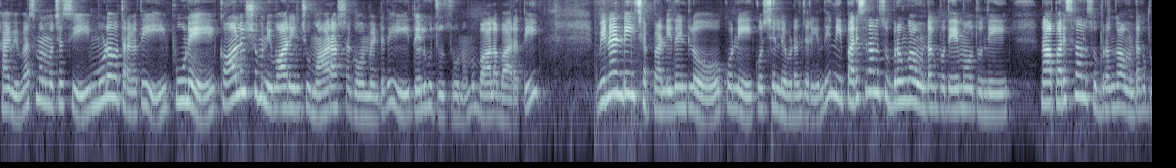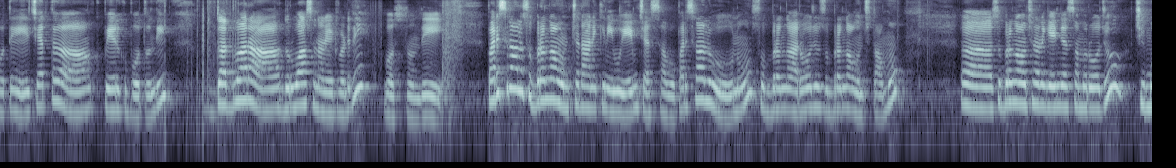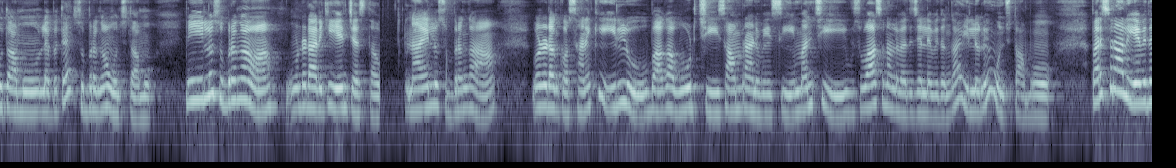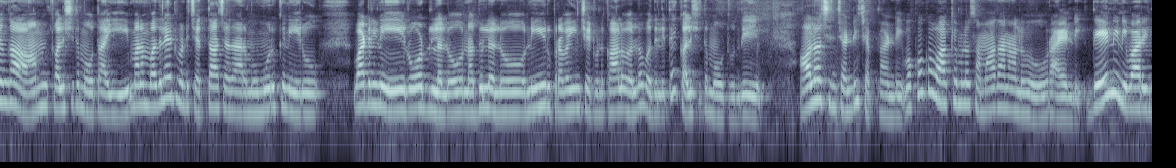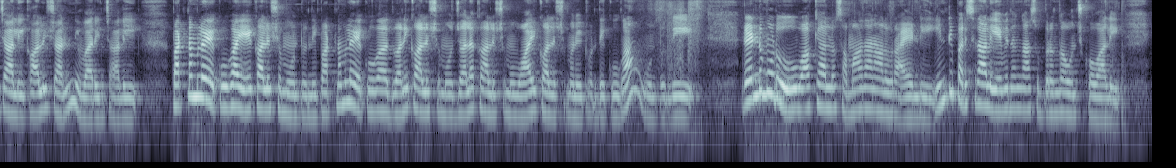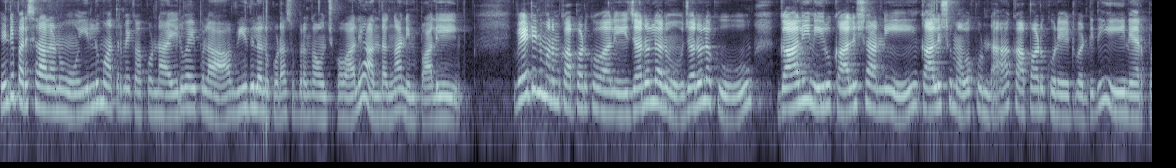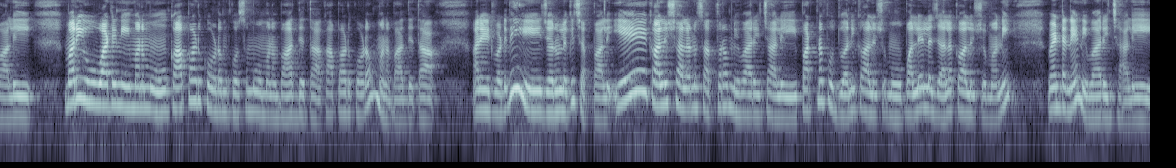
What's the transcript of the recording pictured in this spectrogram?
Hi viewers మనం వచ్చేసి మూడవ తరగతి పూణే కాలుష్యం నివారించు మహారాష్ట్ర గవర్నమెంట్ది తెలుగు చూస్తున్నాము బాలభారతి. వినండి చెప్పండి. దీంట్లో కొన్ని క్వశ్చన్లు ఇవ్వడం జరిగింది. నీ పరిసరాలు శుభ్రంగా ఉండకపోతే ఏమవుతుంది? నా పరిసరాలు శుభ్రంగా ఉండకపోతే చెత్త పేరుకుపోతుంది తద్వారా దుర్వాసన అనేటువంటిది వస్తుంది. పరిసరాలు శుభ్రంగా ఉంచడానికి నీవు ఏం చేస్తావు? పరిసరాలను శుభ్రంగా రోజు శుభ్రంగా ఉంచుతాము. శుభ్రంగా ఉంచడానికి ఏం చేస్తాము రోజు? చిమ్ముతాము లేకపోతే శుభ్రంగా ఉంచుతాము. నీ ఇల్లు శుభ్రంగా ఉండడానికి ఏం చేస్తావు? నా ఇల్లు శుభ్రంగా ఉండడం కోసానికి ఇల్లు బాగా ఊడ్చి సాంబ్రాణి వేసి మంచి సువాసనలు వెదజల్లే విధంగా ఇల్లుని ఉంచుతాము. పరిసరాలు ఏ విధంగా కలుషితం అవుతాయి మనం వదిలేటువంటి చెత్తా చెదారము మురికి నీరు వాటిని రోడ్లలో నదులలో నీరు ప్రవహించేటువంటి కాలువల్లో వదిలితే కలుషితం అవుతుంది ఆలోచించండి చెప్పండి. ఒక్కొక్క వాక్యంలో సమాధానాలు రాయండి. దేన్ని నివారించాలి? కాలుష్యాన్ని నివారించాలి. పట్నంలో ఎక్కువగా ఏ కాలుష్యం ఉంటుంది? పట్నంలో ఎక్కువగా ధ్వని కాలుష్యము జల కాలుష్యము వాయు కాలుష్యం అనేటువంటి ఎక్కువగా ఉంటుంది. రెండు మూడు వాక్యాల్లో సమాధానాలు రాయండి. ఇంటి పరిసరాలు ఏ విధంగా శుభ్రంగా ఉంచుకోవాలి? ఇంటి పరిసరాలను ఇల్లు మాత్రమే కాకుండా ఇరువైపులా వీధులను కూడా శుభ్రంగా ఉంచుకోవాలి. అందంగా నింపాలి. వేటిని మనం కాపాడుకోవాలి? జనులను జనులకు గాలి నీరు కాలుష్యాన్ని కాలుష్యం అవ్వకుండా కాపాడుకునేటువంటిది నేర్పాలి. మరియు వాటిని మనము కాపాడుకోవడం కోసము మన బాధ్యత కాపాడుకోవడం మన బాధ్యత అనేటువంటిది జనులకి చెప్పాలి. ఏ కాలుష్యాలను సత్వరం నివారించాలి? పట్నపు ధ్వని కాలుష్యము పల్లెల జల కాలుష్యం అని వెంటనే నివారించాలి.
